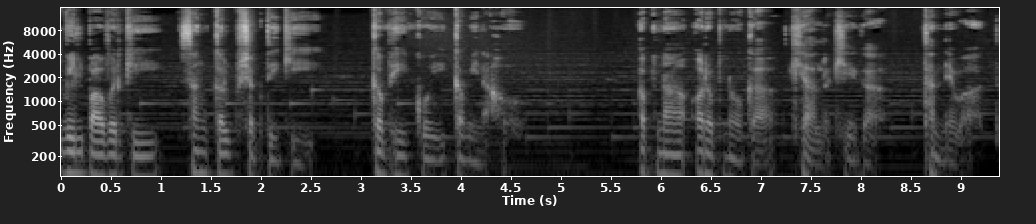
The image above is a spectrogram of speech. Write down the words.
विल पावर की, संकल्प शक्ति की कभी कोई कमी ना हो। अपना और अपनों का ख्याल रखिएगा। धन्यवाद।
